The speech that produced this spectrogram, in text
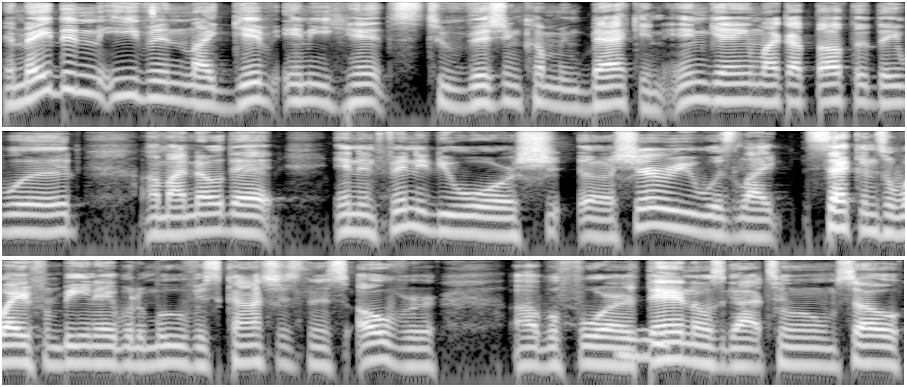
and they didn't even like give any hints to Vision coming back in Endgame like I thought that they would. Um, I know that in Infinity War, Sh- uh, Shuri was like seconds away from being able to move his consciousness over uh, before Thanos got to him. So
